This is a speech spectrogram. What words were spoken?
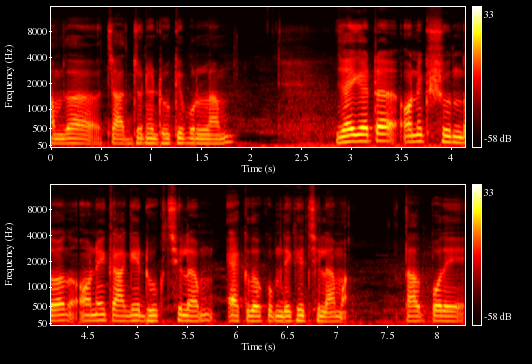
আমরা চারজনে ঢুকে পড়লাম। জায়গাটা অনেক সুন্দর, অনেক আগে ঢুকছিলাম, একরকম দেখেছিলাম। তারপরে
